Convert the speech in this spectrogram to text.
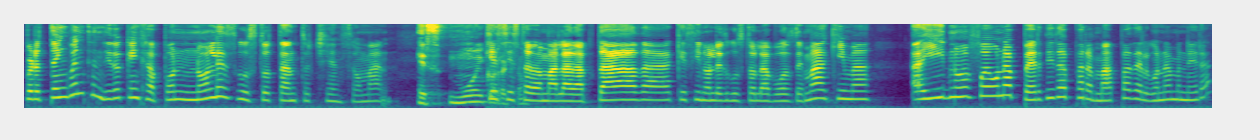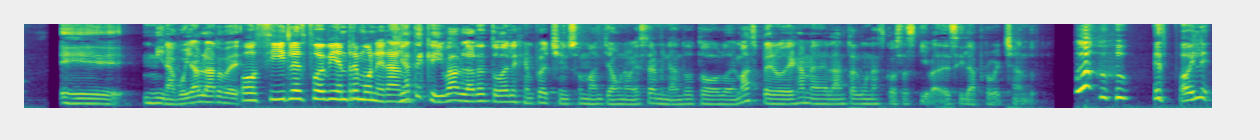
Pero tengo entendido que en Japón no les gustó tanto Chainsaw Man. Es muy correcto. Que si estaba mal adaptada, que si no les gustó la voz de Máquina. ¿Ahí no fue una pérdida para Mapa de alguna manera? Eh, mira, voy a hablar de. O si les fue bien remunerado. Fíjate que iba a hablar de todo el ejemplo de Chainsaw Man ya una vez terminando todo lo demás, pero déjame adelanto algunas cosas que iba a decir aprovechando. Spoiler.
